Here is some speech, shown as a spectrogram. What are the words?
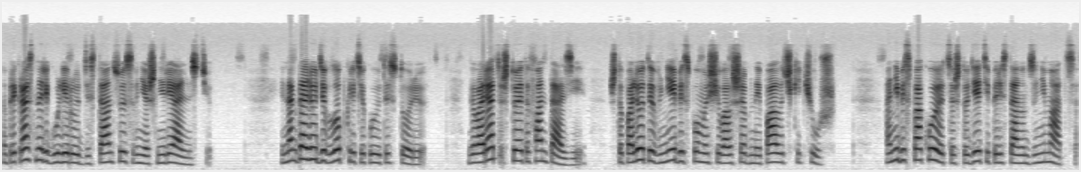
но прекрасно регулируют дистанцию с внешней реальностью. Иногда люди в лоб критикуют историю. Говорят, что это фантазии, что полеты в небе с помощью волшебной палочки – чушь. Они беспокоятся, что дети перестанут заниматься,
